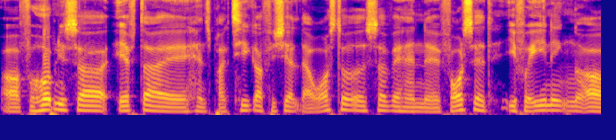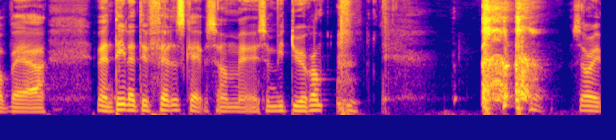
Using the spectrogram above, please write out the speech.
og forhåbentlig så efter øh, hans praktik officielt er overstået, så vil han øh, fortsætte i foreningen og være, være en del af det fællesskab, som, øh, som vi dyrker. Sorry.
